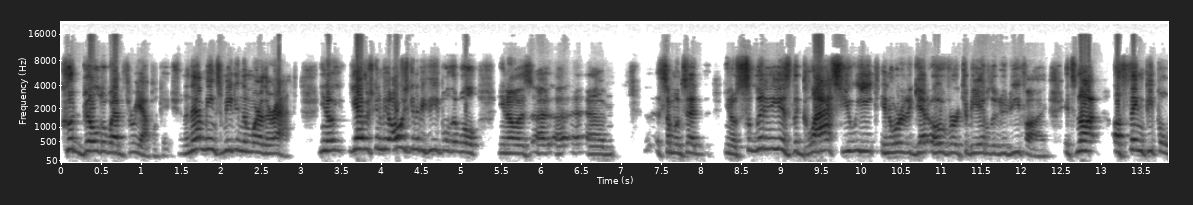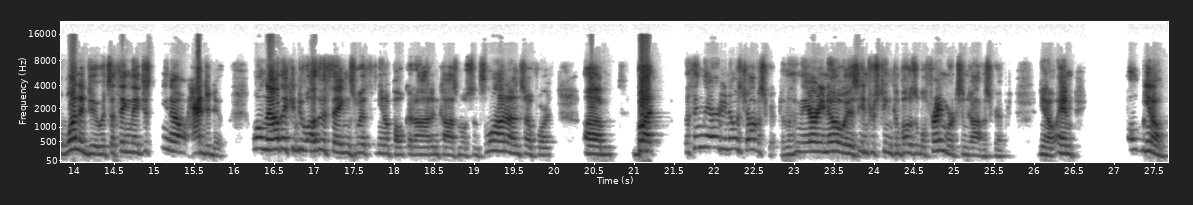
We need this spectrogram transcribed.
could build a Web 3 application. And that means meeting them where they're at. You know, yeah, there's going to be always going to be people that will, you know, as uh, uh, um, someone said, you know, solidity is the glass you eat in order to get over to be able to do DeFi. It's not a thing people want to do. It's a thing they just, you know, had to do. Well, now they can do other things with, you know, Polkadot and Cosmos and Solana and so forth. Um, but the thing they already know is JavaScript, and the thing they already know is interesting composable frameworks in JavaScript. You know, and you know,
